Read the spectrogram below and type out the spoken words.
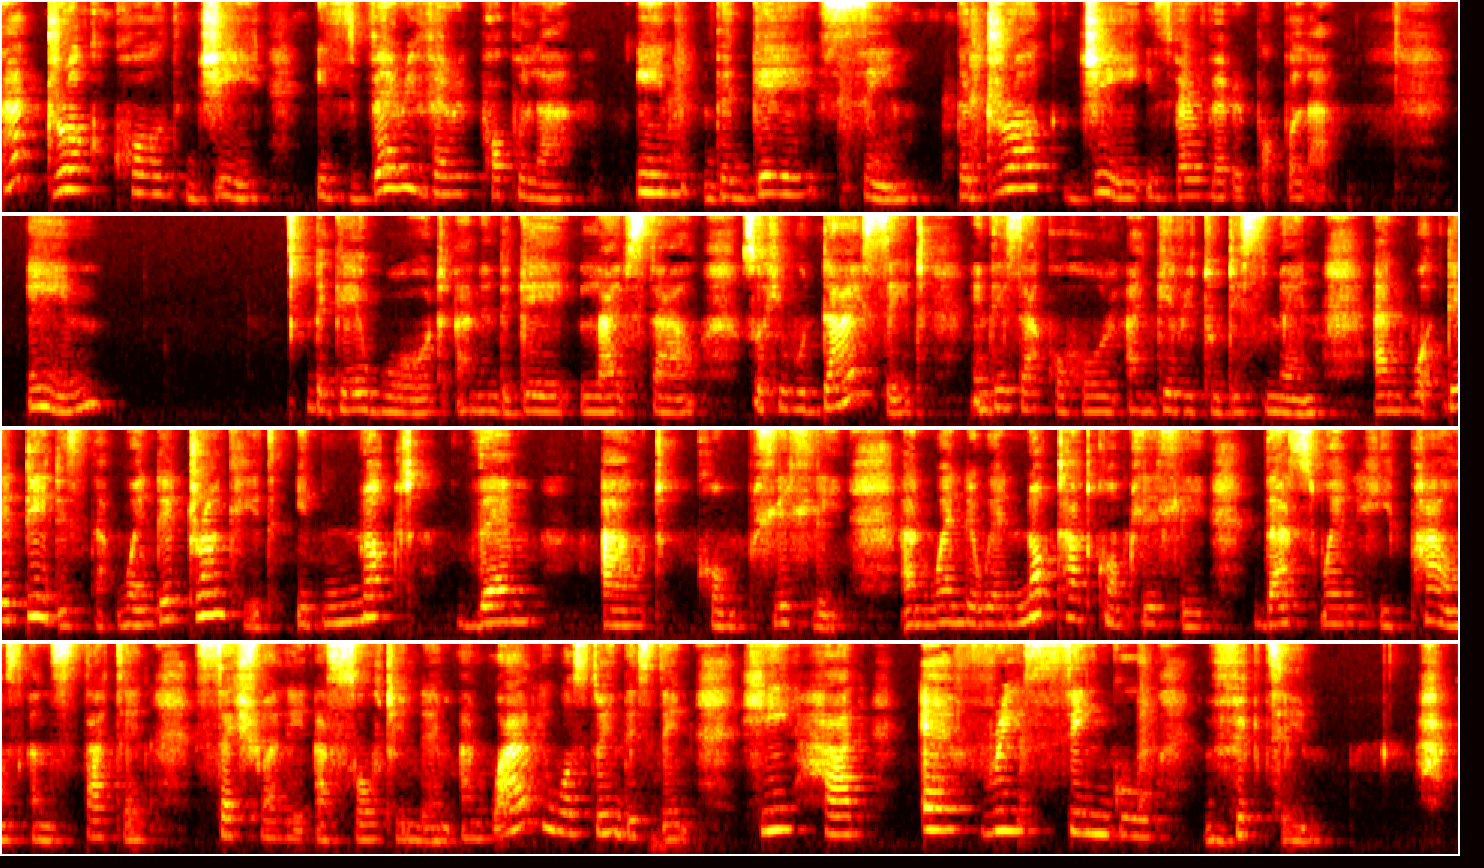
That drug called G is very, very popular in the gay scene. The drug G is very, very popular in the gay world and in the gay lifestyle. So he would dice it in this alcohol and give it to these men. And what they did is that when they drank it, it knocked them out completely. And when they were knocked out completely, that's when he pounced and started sexually assaulting them. And while he was doing this thing, he had every single victim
